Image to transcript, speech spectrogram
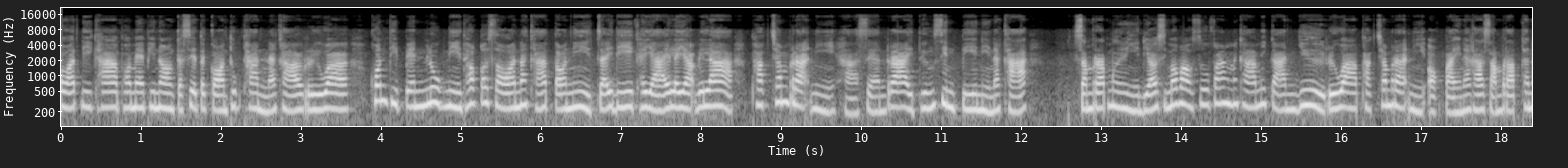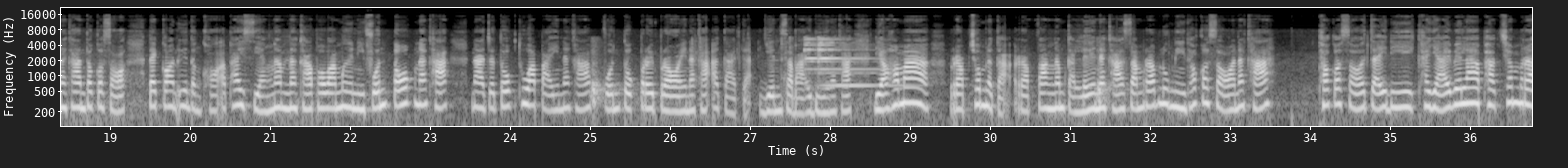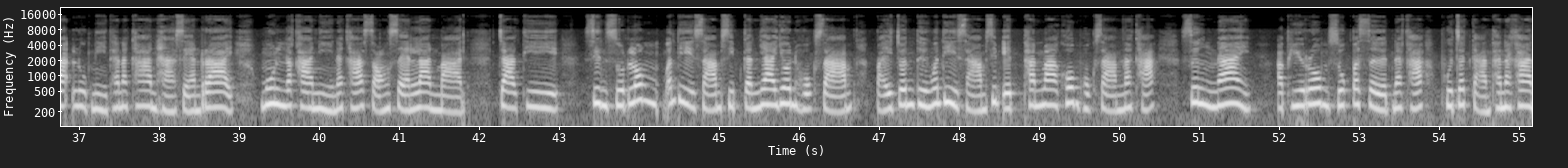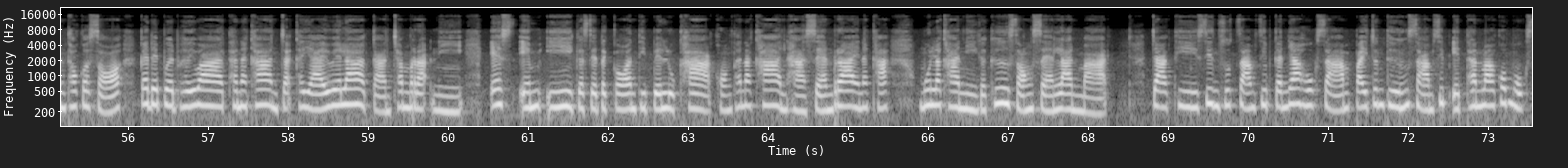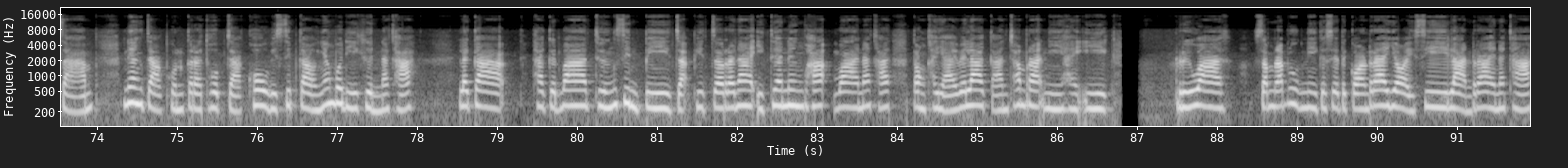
สวัสดีค่ะพ่อแม่พี่น้องเกษตรกรทุกท่านนะคะ หรือว่าคนที่เป็นลูกหนี้ทกศนะคะ ตอนนี้ใจดีขยายระยะเวลา พักชำระหนี้หาแสนรายถึงสิ้นปีนี้นะคะ สำหรับมือนี้เดี๋ยวสิมาเบาสู้ฟังนะคะ มีการยื้อหรือว่าพักชำระหนี้ออกไปนะคะสำหรับธนาคารทกศแต่ก่อนอื่นต้องขออภัยเสียงนำนะคะ เพราะว่ามือนี้ฝนตกนะคะ น่าจะตกทั่วไปนะคะ ฝนตกปรยๆนะคะ อากาศก็เย็นสบายดีนะคะ เดี๋ยวเข้ามารับชมและกะรับฟังนำกันเลยนะคะสำหรับลูกหนี้ทกศนะคะทกศใจดีขยายเวลาพักชำระลูกหนี้ธนาคารหาแสนราย มูลราคาหนี้นะคะ2แสนล้านบาท จากที่สิ้นสุดลงวันที่ 30 กันยายน 63 ไปจนถึงวันที่ 31 ธันวาคม 63 นะคะ ซึ่งนายอภิรมสุขประเสริฐนะคะ ผู้จัดการธนาคารทกสก็ได้เปิดเผยว่าธนาคารจะขยายเวลาการชำระหนี้ SME เกษตรกรที่เป็นลูกค้าของธนาคารหาแสนรายนะคะ มูลค่าหนี้ก็คือ2แสนล้านบาท จากทีสิ้นสุด 30 กันยา63 ไปจนถึง 31 ธันวาคม 63 เนื่องจากผลกระทบจากโควิด -19 ยังบ่ดีขึ้นนะคะ และก็ถ้าเกิดว่าถึงสิ้นปีจะพิจารณาอีกเทื่อนึงพระว่านะคะ ต้องขยายเวลาการชำระหนี้ให้อีก หรือว่าสำหรับลูกหนี้เกษตรกรรายย่อย4ล้านรายนะคะ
